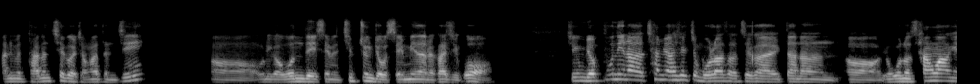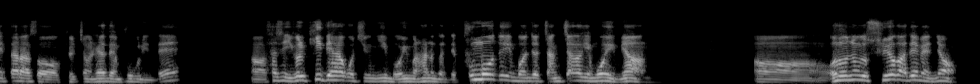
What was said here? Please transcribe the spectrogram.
아니면 다른 책을 정하든지 어, 우리가 원데이 세미나, 집중적으로 세미나를 가지고 지금 몇 분이나 참여하실지 몰라서 제가 일단은 어, 요거는 상황에 따라서 결정을 해야 되는 부분인데 어, 사실 이걸 기대하고 지금 이 모임을 하는 건데 부모들이 먼저 짱짱하게 모이면 어, 어느 정도 수요가 되면요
